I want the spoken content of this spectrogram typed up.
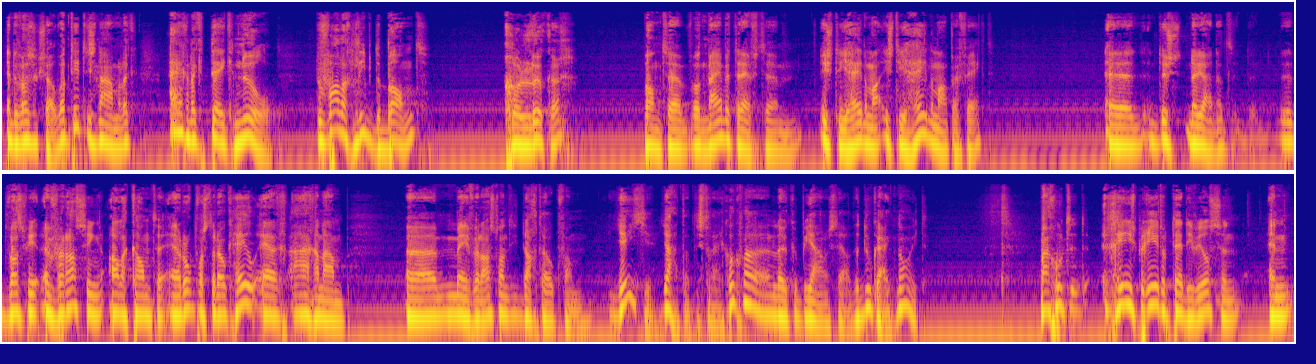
En dat was ook zo, want dit is namelijk eigenlijk take nul. Toevallig liep de band, gelukkig... want uh, wat mij betreft uh, is, die helemaal, is die helemaal perfect... Uh, dus nou ja, dat, het was weer een verrassing alle kanten. En Rob was er ook heel erg aangenaam uh, mee verrast. Want hij dacht ook van, jeetje, ja, dat is eigenlijk ook wel een leuke pianostijl. Dat doe ik eigenlijk nooit. Maar goed, geïnspireerd op Teddy Wilson. En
